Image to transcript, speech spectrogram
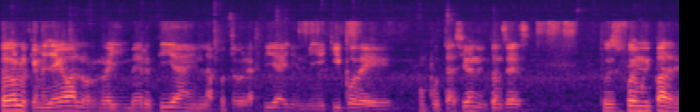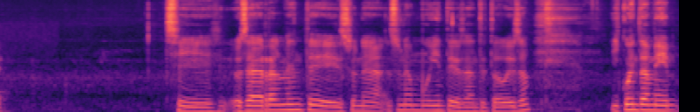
todo lo que me llegaba lo reinvertía en la fotografía y en mi equipo de computación. Entonces pues fue muy padre. Sí, o sea, realmente suena, suena muy interesante todo eso. Y cuéntame,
